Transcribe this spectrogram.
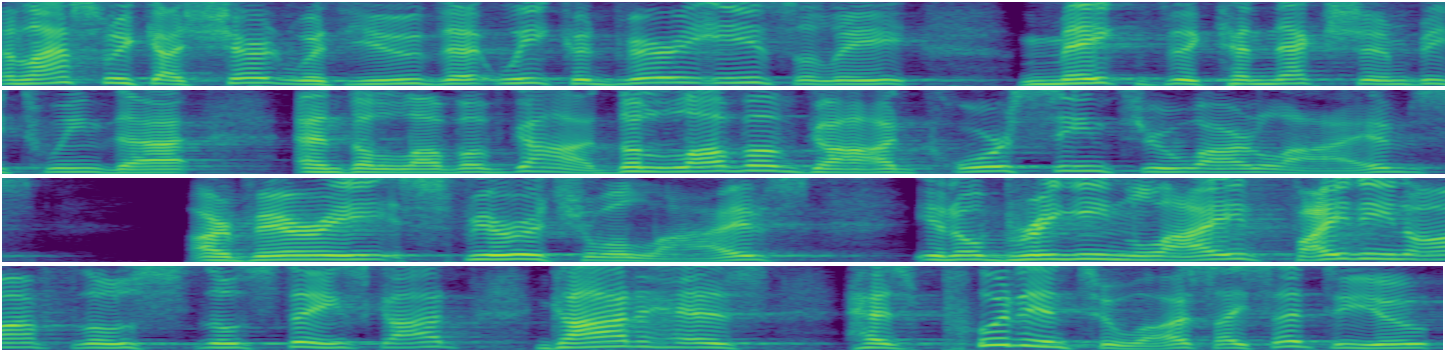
And last week I shared with you that we could very easily make the connection between that and the love of God. The love of God coursing through our lives, our very spiritual lives, you know, bringing life, fighting off those, those things. God, God has has put into us, I said to you,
